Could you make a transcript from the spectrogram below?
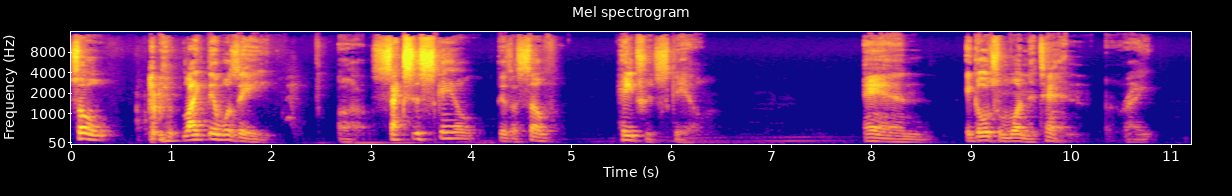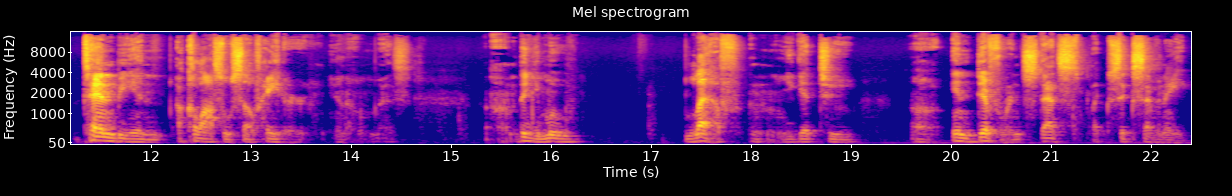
So, like there was a sexist scale, there's a self hatred scale. And it goes from one to 10, right? 10 being a colossal self hater, you know. Um, then you move left, you get to uh, indifference. That's like six, seven, eight,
